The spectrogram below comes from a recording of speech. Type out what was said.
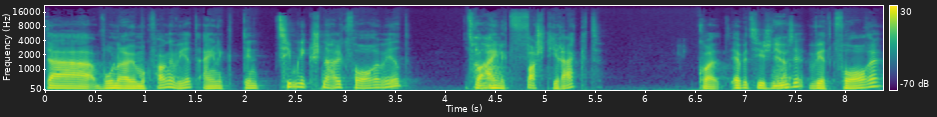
der, wo er auch immer gefangen wird, eigentlich dann ziemlich schnell gefahren wird. Und zwar Ah. eigentlich fast direkt. Eben ziehst du ihn Ja. raus, wird gefahren,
